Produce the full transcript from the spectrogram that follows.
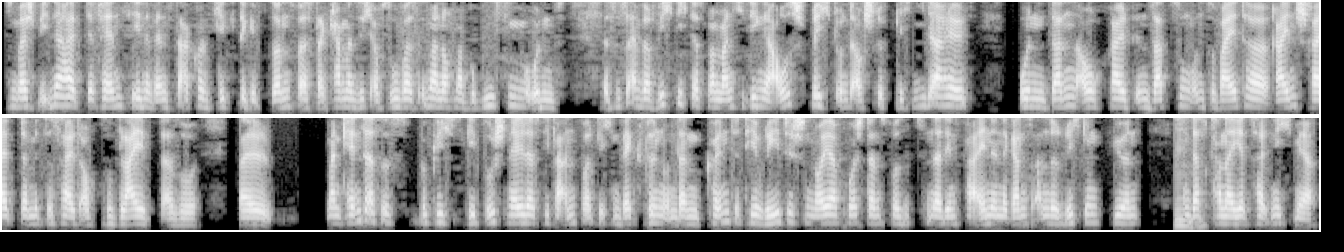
zum Beispiel innerhalb der Fanszene, wenn es da Konflikte gibt, sonst was, dann kann man sich auf sowas immer nochmal berufen. Und es ist einfach wichtig, dass man manche Dinge ausspricht und auch schriftlich niederhält und dann auch halt in Satzung und so weiter reinschreibt, damit es halt auch so bleibt. Also, weil man kennt das, ist wirklich, es geht so schnell, dass die Verantwortlichen wechseln und dann könnte theoretisch ein neuer Vorstandsvorsitzender den Verein in eine ganz andere Richtung führen. Mhm. Und das kann er jetzt halt nicht mehr,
